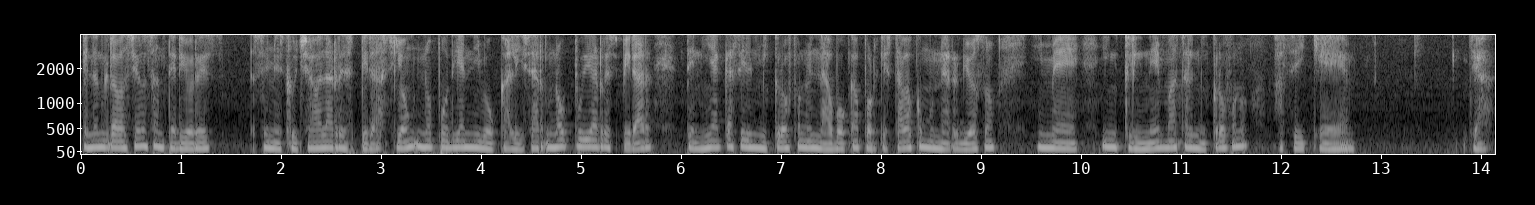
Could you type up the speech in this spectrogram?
En las grabaciones anteriores se me escuchaba la respiración, no podía ni vocalizar, no podía respirar, tenía casi el micrófono en la boca porque estaba como nervioso y me incliné más al micrófono, así que ya,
